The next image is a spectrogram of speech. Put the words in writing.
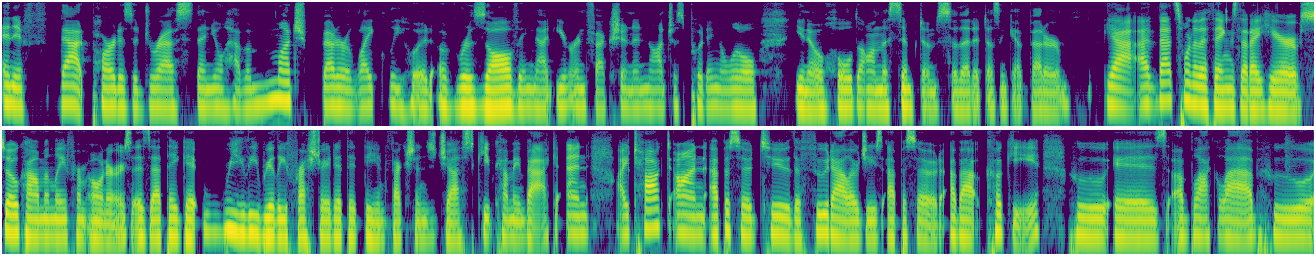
And if that part is addressed, then you'll have a much better likelihood of resolving that ear infection and not just putting a little, you know, hold on the symptoms so that it doesn't get better. Yeah, I, that's one of the things that I hear so commonly from owners is that they get really, really frustrated that the infections just keep coming back. And I talked on episode two, the food allergies episode, about Cookie, who is a black lab who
